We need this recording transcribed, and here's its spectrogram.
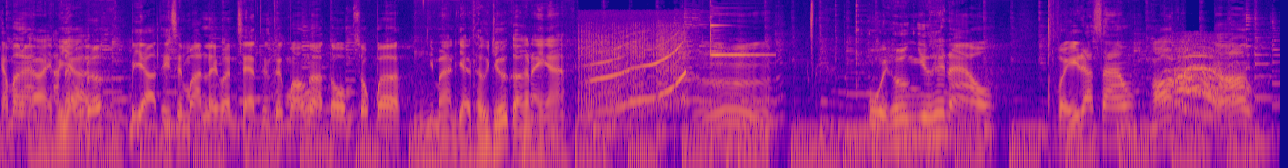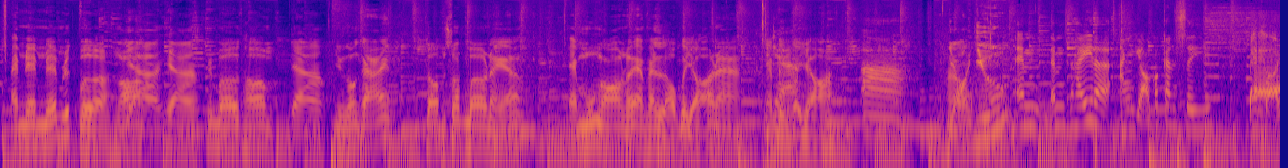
cảm ơn anh. Rồi, anh bây đã giờ- uống nước. Bây giờ thì xin mời anh Lê Huỳnh sẽ thưởng thức món ờ, tôm sốt bơ. nhưng mà giờ thử trước coi cái này nha Ừm. Mùi hương như thế nào? Vị ra sao? ngon Ngon. em nêm nếm rất vừa ngon Dạ, dạ, cái bơ thơm dạ. nhưng có cái tôm sốt bơ này á em muốn ngon nữa em phải lột cái vỏ ra em đừng Dạ. để vỏ à Vỏ dướng. em em thấy là ăn vỏ có canxi á. em bởi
